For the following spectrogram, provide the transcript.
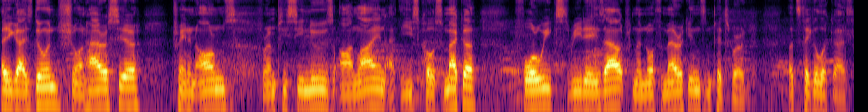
How you guys doing? Sean Harris here, training arms for NPC News online at the East Coast Mecca. Four weeks, three days out from the North Americans in Pittsburgh. Let's take a look, guys.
